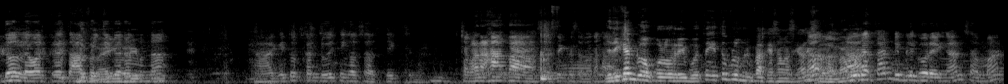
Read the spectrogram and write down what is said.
dol lewat kereta api Betul, juga aing menah. Nah, gitu kan duit tinggal satik cuman. Sabaraha hatta, searching ke Sabaraha. Jadi kan dua puluh ribu teh itu belum dipakai sama sekali sebenarnya. Nah, udah kan dibeli gorengan sama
